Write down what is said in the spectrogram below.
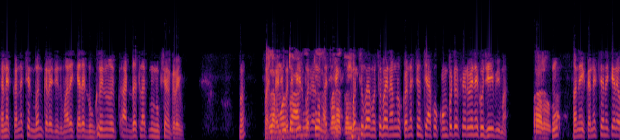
અને કનેક્શન બંધ કરાવી દીધું. મારે ક્યારે ડુંગળીનું આઠ દસ લાખનું નુકસાન કરાવ્યું બચુભાઈ મથુભાઈ નામનું કનેક્શન છે આખું કોમ્પ્યુટર ફેરવાઈ નાખ્યું જીબી માં. હું? અને એ કનેક્શન અત્યારે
